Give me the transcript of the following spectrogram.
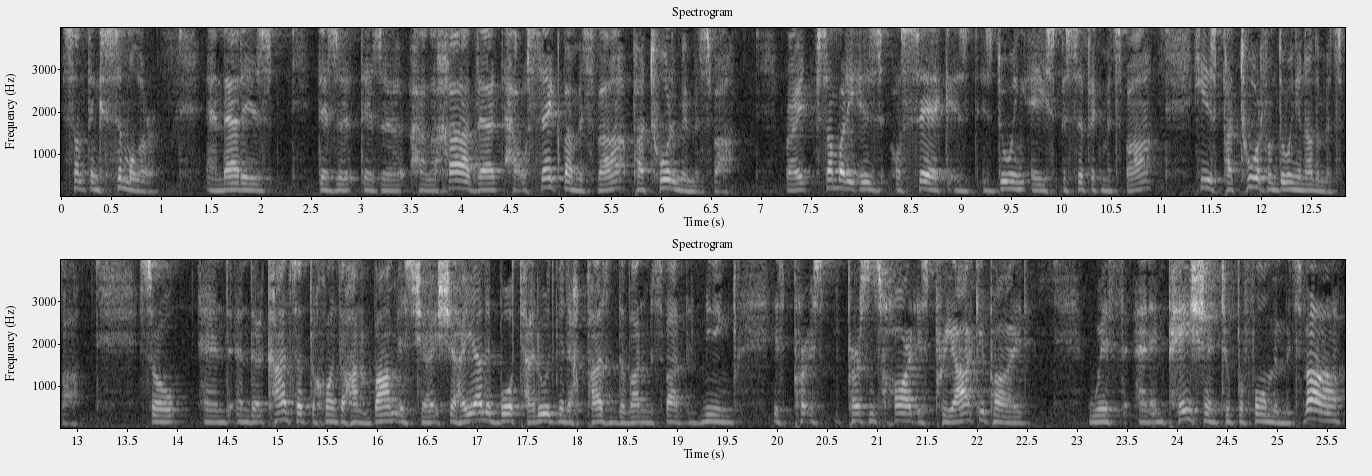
something similar, and that is there's a there's a halacha that haosek ba mitzvah patur mi mitzvah right? If somebody is osek, is, is doing a specific mitzvah, he is patur from doing another mitzvah. So, and and the concept of Chon Hanambam is davar mitzvah, meaning his, per, his person's heart is preoccupied with and impatient to perform a mitzvah.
